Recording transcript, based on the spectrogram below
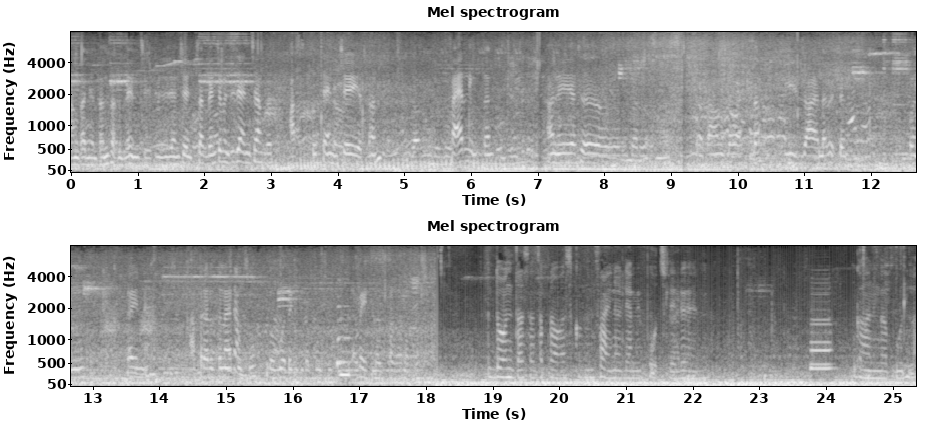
अंगात येतात सगळ्यांचे म्हणजे ज्यांच्या सगळ्यांचे म्हणजे ज्यांच्या अंगात असतं त्यांचे येतात. बाहेर निघतात. आणि असं आता आम्हाला वाटलं की जायला भेटेल. पण काही नाही. अकराला तर नाही पोचू. बघू आता तिकडं पोचू. भेटलंच बघायला. दोन तासाचा प्रवास करून फायनली आम्ही पोचलेलो आहे. गाणगापूरला.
